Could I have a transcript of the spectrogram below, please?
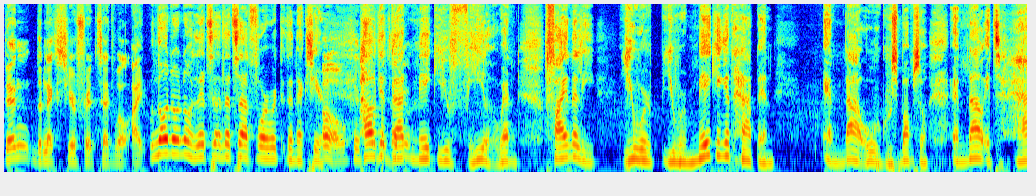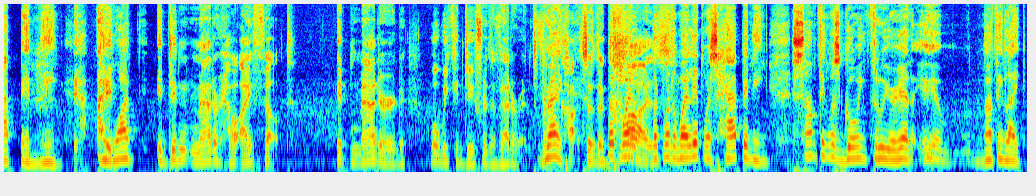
Then the next year, Fritz said, "Well, I." No, no, no. Let's uh, let's not forward to the next year. Oh, okay. How I did that you- make you feel when finally you were you were making it happen, and now oh goosebumps! So and now it's happening. I it, want It didn't matter how I felt. It mattered what we could do for the veterans. For right. The co- so the but cause. while but while, while it was happening, something was going through your head. Eh, Nothing like,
